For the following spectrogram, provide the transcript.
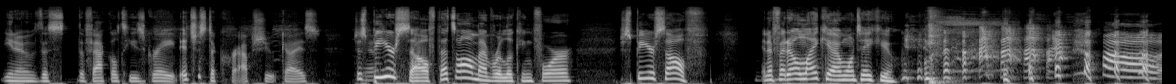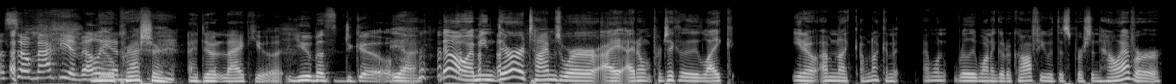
you know this the faculty is great. It's just a crapshoot, guys. Just be yourself. That's all I'm ever looking for. Just be yourself. And if I don't like you, I won't take you. oh, so Machiavellian. No pressure. I don't like you. You must go. Yeah. No, I mean there are times where I I don't particularly like, you know, I'm like I'm not gonna I wouldn't really want to go to coffee with this person. However,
